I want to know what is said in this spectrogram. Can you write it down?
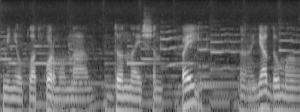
сменил платформу на Donation Pay. Э, я думаю,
